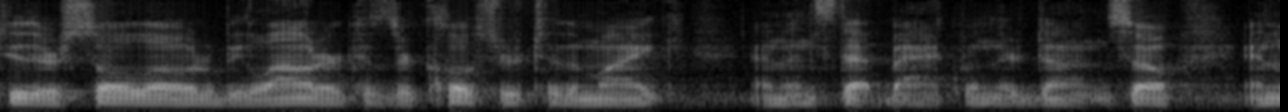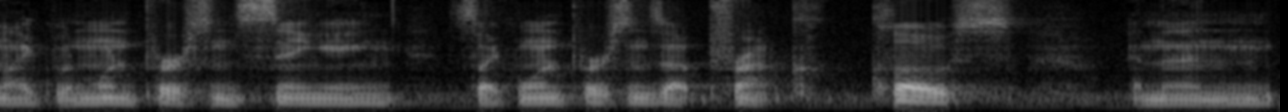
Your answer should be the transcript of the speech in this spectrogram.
do their solo it'll be louder because they're closer to the mic and then step back when they're done. So and like when one person's singing it's like one person's up front cl- close and then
